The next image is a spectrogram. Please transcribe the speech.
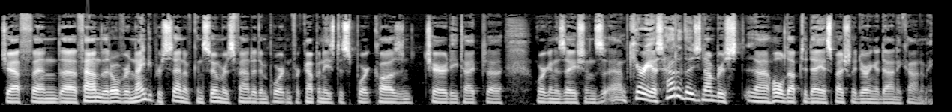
Jeff, and uh, found that over 90% of consumers found it important for companies to support cause and charity type uh, organizations. I'm curious, how do those numbers uh, hold up today, especially during a down economy?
